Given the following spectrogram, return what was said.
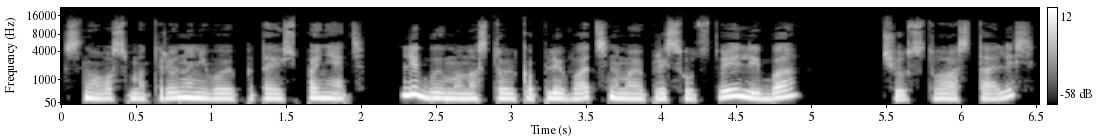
Снова смотрю на него и пытаюсь понять. Либо ему настолько плевать на мое присутствие, либо... Чувства остались?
